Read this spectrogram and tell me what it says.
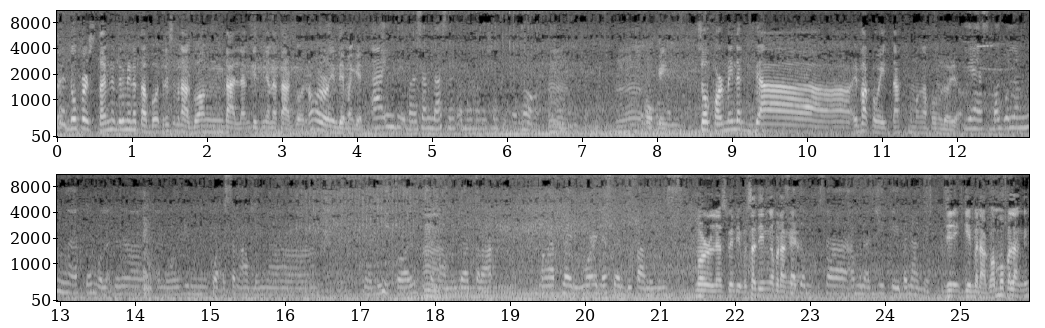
eh, do first time na dumi natabo, diri sa Banago, ang dalan, gid nga natago, no? Or hindi man gid? Ah, hindi ba? Sang last nag amo man na siya kita. No. Mm. Mm, okay. So far, may nag-evacuate na ng mga pumuluyo. Yes, bago lang nato wala na ano, ginkuha sa amon nga na vehicle, sa Mm. amon nga truck. Mga 20, more or less 20 families. More or less 20 ba? Sa din nga Sa, barangay? dum- sa amon na GK, Banago. GK Banago. Amo pa lang ni,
